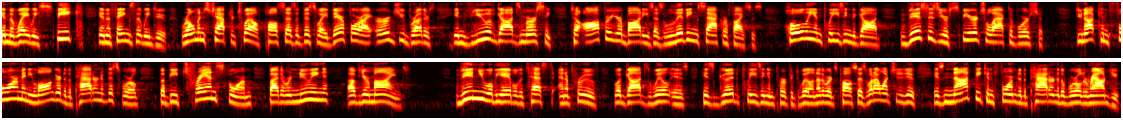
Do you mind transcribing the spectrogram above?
in the way we speak, in the things that we do. Romans chapter 12, Paul says it this way Therefore, I urge you, brothers, in view of God's mercy, to offer your bodies as living sacrifices, holy and pleasing to God. This is your spiritual act of worship. Do not conform any longer to the pattern of this world, but be transformed by the renewing of your mind then you will be able to test and approve what God's will is, his good, pleasing, and perfect will. In other words, Paul says, What I want you to do is not be conformed to the pattern of the world around you.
